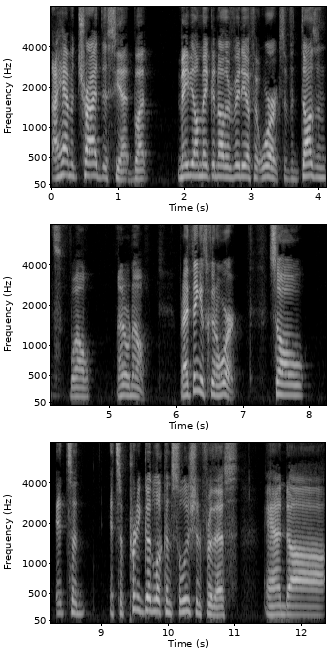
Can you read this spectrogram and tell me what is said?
I haven't tried this yet, but maybe I'll make another video if it works. If it doesn't, well, I don't know. But I think it's going to work. So it's a it's a pretty good looking solution for this. And uh,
